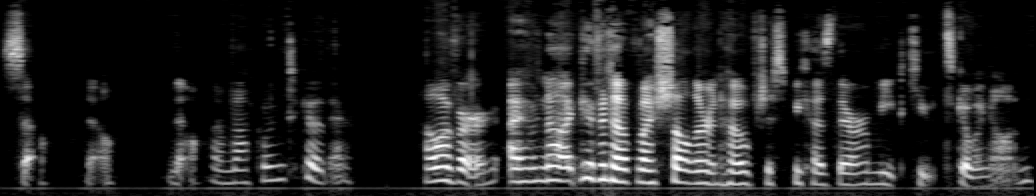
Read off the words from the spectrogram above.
So, no, no, I'm not going to go there. However, I have not given up my Shallan hope just because there are meet cutes going on.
